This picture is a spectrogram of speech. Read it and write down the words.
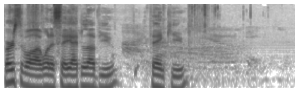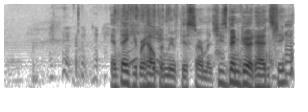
First of all, I want to say I love you. Thank you. And thank you for helping me with this sermon. She's been good, hasn't she? I love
